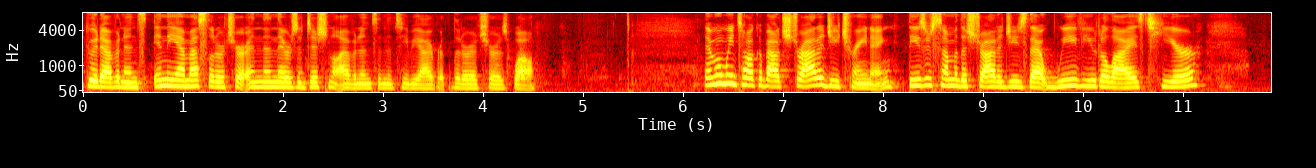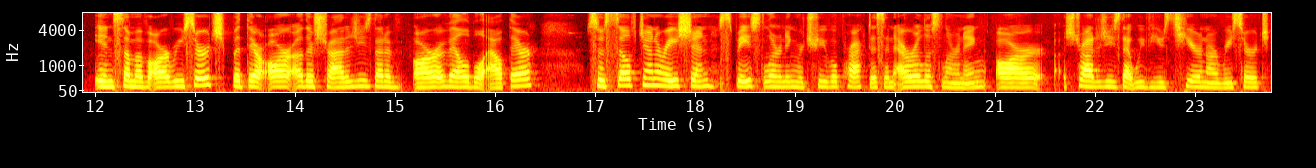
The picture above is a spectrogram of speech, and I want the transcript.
good evidence in the MS literature, and then there's additional evidence in the TBI literature as well. Then, when we talk about strategy training, these are some of the strategies that we've utilized here in some of our research, but there are other strategies that have, are available out there. So, self generation, spaced learning, retrieval practice, and errorless learning are strategies that we've used here in our research.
